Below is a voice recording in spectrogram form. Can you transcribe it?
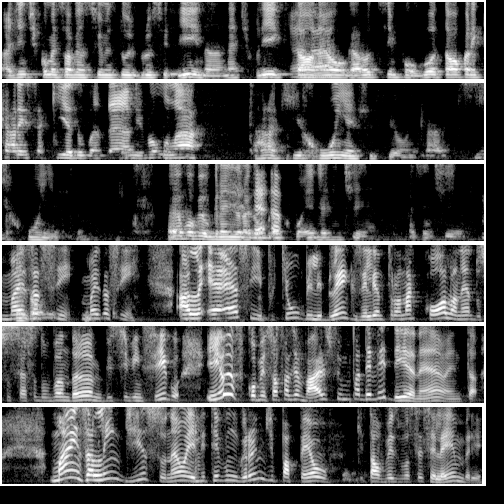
A gente começou a ver uns filmes do Bruce Lee na Netflix e tal, né? O garoto se empolgou e tal. Eu falei, cara, esse aqui é do Van Damme, vamos lá. Cara, que ruim é esse filme, cara. Que ruim esse filme. Aí eu vou ver o Grande Dragão É, Branco com ele, a gente. A gente Mas resolve. assim, mas assim, ale- é assim, porque o Billy Blanks, ele entrou na cola, né, do sucesso do Van Damme, do Steven Seagal, e ele começou a fazer vários filmes para DVD, né, então. Mas além disso, né, ele teve um grande papel, que talvez você se lembre,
